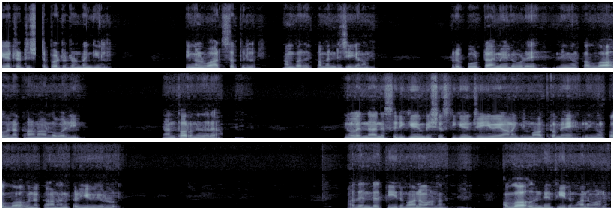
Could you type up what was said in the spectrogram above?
കേട്ടിട്ട് ഇഷ്ടപ്പെട്ടിട്ടുണ്ടെങ്കിൽ നിങ്ങൾ വാട്സപ്പിൽ നമ്പർ കമന്റ് ചെയ്യണം. ഒരു കൂട്ടായ്മയിലൂടെ നിങ്ങൾക്ക് അള്ളാഹുവിനെ കാണാനുള്ള വഴി ഞാൻ പറഞ്ഞു തരാം. നിങ്ങൾ എന്നെ അനുസരിക്കുകയും വിശ്വസിക്കുകയും ചെയ്യുകയാണെങ്കിൽ മാത്രമേ നിങ്ങൾക്ക് അള്ളാഹുവിനെ കാണാൻ കഴിയുകയുള്ളൂ. അതെന്റെ തീരുമാനമാണ്. അള്ളാഹുവിന്റെ തീരുമാനമാണ്.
